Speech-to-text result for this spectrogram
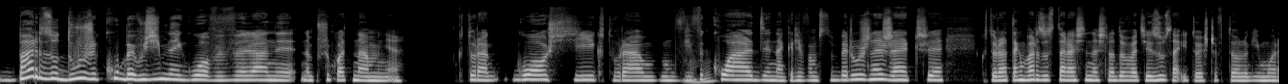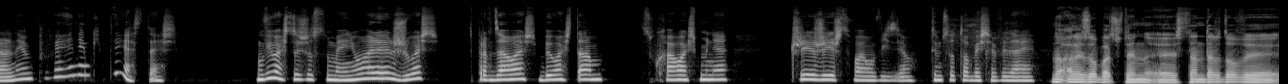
bardzo duży kubeł zimnej głowy wylany na przykład na mnie która głosi, która mówi mhm. wykłady, nagrywam sobie różne rzeczy, która tak bardzo stara się naśladować Jezusa i to jeszcze w teologii moralnej. Ja mówię, ja nie wiem, kim ty jesteś. Mówiłaś coś o sumieniu, ale żyłaś, sprawdzałaś, byłaś tam, słuchałaś mnie. Czy żyjesz swoją wizją, tym, co tobie się wydaje? No ale zobacz, ten e, standardowy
